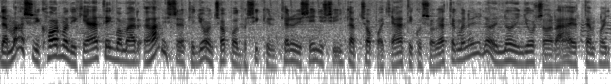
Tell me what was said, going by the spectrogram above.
de második, harmadik játékban már hál' Istennek egy olyan csapatba sikerült kerülni, és én is inkább csapatjátékosan lettek, mert nagyon-nagyon gyorsan rájöttem, hogy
